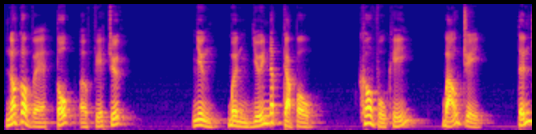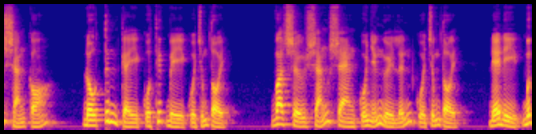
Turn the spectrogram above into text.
Nó có vẻ tốt ở phía trước, nhưng bên dưới nắp capo, kho vũ khí, bảo trì, tính sẵn có, độ tin cậy của thiết bị của chúng tôi và sự sẵn sàng của những người lính của chúng tôi để đi bất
